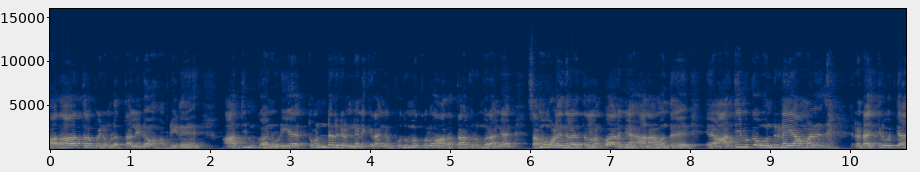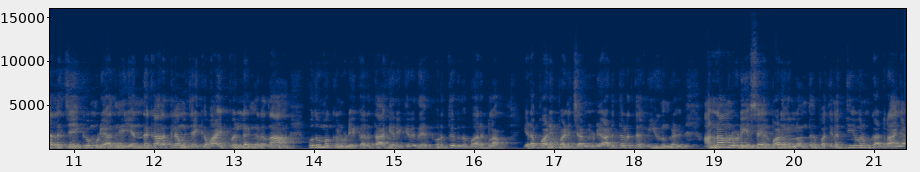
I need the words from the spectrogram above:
பாதாளத்தில் போய் நம்மளை தள்ளிடும் அப்படின்னு அதிமுகனுடைய தொண்டர்கள் நினைக்கிறாங்க. பொதுமக்களும் அதை தான் விரும்புகிறாங்க சமூக வலைதளத்திலலாம் பாருங்கள் ஆனால் வந்து அதிமுக ஒன்றிணையாமல் ரெண்டாயிரத்தி இருபத்தி ஆறில் ஜெயிக்க முடியாதுங்க. எந்த காலத்திலும் அவங்க ஜெயிக்க வாய்ப்பு இல்லைங்கிறது தான் பொதுமக்களுடைய கருத்தாக இருக்கிறது. பொறுத்திருந்து பார்க்கலாம். எடப்பாடி பழனிசாமியுடைய அடுத்தடுத்த வியூகங்கள் அண்ணாமலுடைய செயல்பாடுகள் வந்து பார்த்தீங்கன்னா தீவிரம் காட்டுறாங்க.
